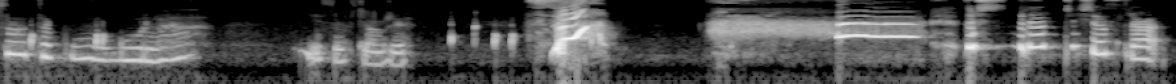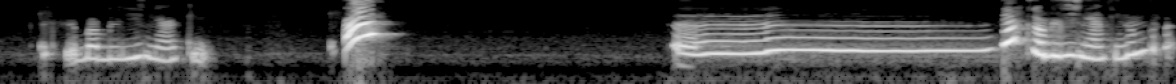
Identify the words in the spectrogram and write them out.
co tak w ogóle? Jestem w ciąży. Co? To brat czy siostra? Chyba bliźniaki. A! Eee, jak to bliźniaki? No brat,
